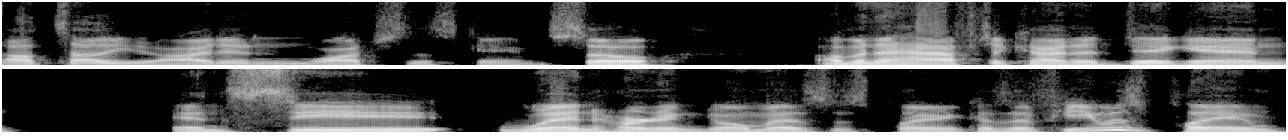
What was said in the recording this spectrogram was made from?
I'll tell you, I didn't watch this game, so I'm gonna have to kind of dig in and see when Hernangomez was playing because if he was playing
